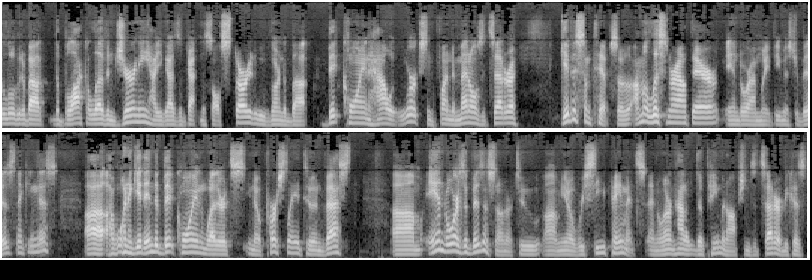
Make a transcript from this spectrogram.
a little bit about the Block 11 journey, how you guys have gotten this all started. We've learned about Bitcoin, how it works, and fundamentals, etc. Give us some tips. So, I'm a listener out there, and or I might be Mr. Biz thinking this. Uh, I want to get into Bitcoin, whether it's you know personally to invest, um, and or as a business owner to um, you know receive payments and learn how to the payment options, etc. Because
